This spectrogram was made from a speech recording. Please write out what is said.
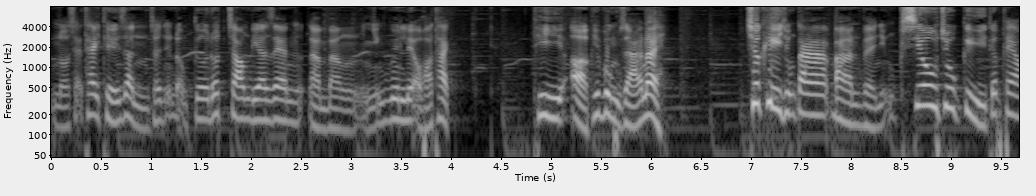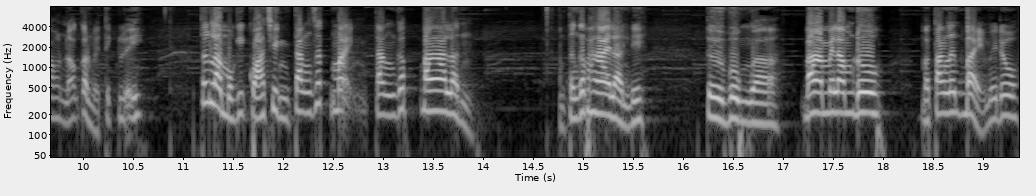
nó sẽ thay thế dần cho những động cơ đốt trong diesel làm bằng những nguyên liệu hóa thạch. Thì ở cái vùng giá này trước khi chúng ta bàn về những siêu chu kỳ tiếp theo nó cần phải tích lũy. Tức là một cái quá trình tăng rất mạnh tăng gấp 3 lần tăng gấp 2 lần đi. Từ vùng ờ, 35 đô mà tăng lên 70 đô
